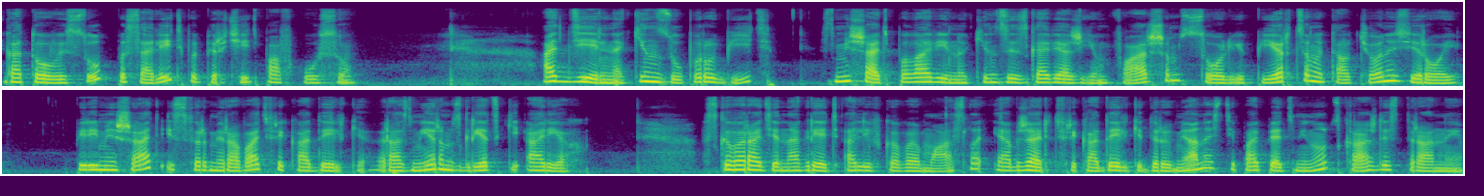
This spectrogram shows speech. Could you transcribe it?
Готовый суп посолить, поперчить по вкусу. Отдельно кинзу порубить, смешать половину кинзы с говяжьим фаршем, солью, перцем и толченой зирой. Перемешать и сформировать фрикадельки размером с грецкий орех. В сковороде нагреть оливковое масло и обжарить фрикадельки до румяности по 5 минут с каждой стороны.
